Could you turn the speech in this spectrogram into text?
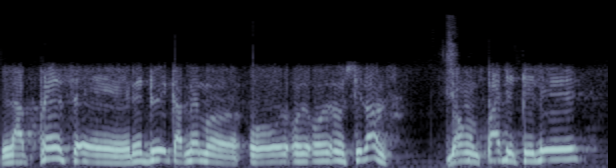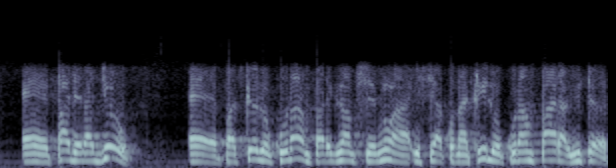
la presse est réduite quand même au, au, silence. Donc pas de télé, pas de radio. parce que le courant, par exemple, chez nous, ici à Conakry, le courant part à 8 heures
